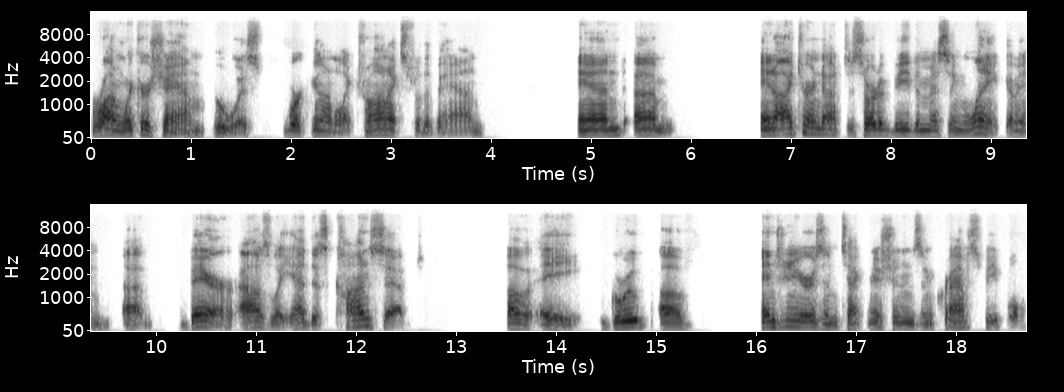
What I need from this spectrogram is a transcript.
Ron Wickersham, who was working on electronics for the band, and um, and I turned out to sort of be the missing link. I mean, uh, Bear Owsley had this concept of a group of engineers and technicians and craftspeople,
